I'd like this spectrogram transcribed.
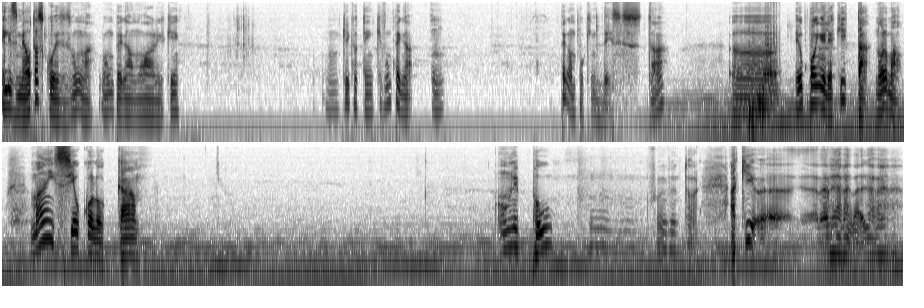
eles meltam as coisas. Vamos lá, vamos pegar um ore aqui. O que, que eu tenho aqui? Vamos pegar um. Pegar um pouquinho desses, tá? Uh, eu ponho ele aqui, tá, normal. Mas se eu colocar... Only pull from inventory. Aqui... Uh,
